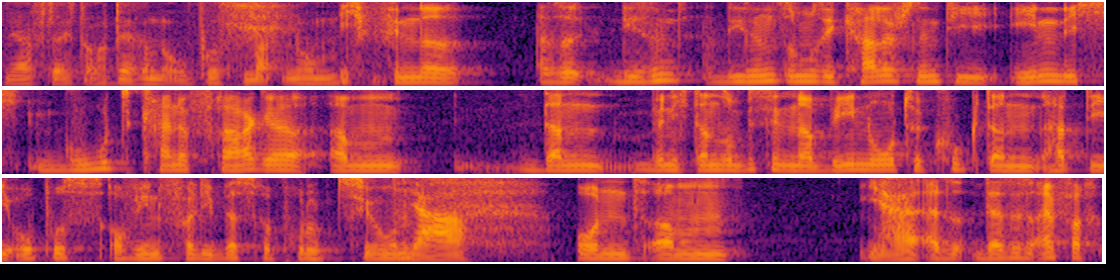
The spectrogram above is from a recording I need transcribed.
ja vielleicht auch deren Opus Magnum. Ich finde, also die sind, die sind so musikalisch, sind die ähnlich gut, keine Frage. Ähm, dann, wenn ich dann so ein bisschen in der B-Note gucke, dann hat die Opus auf jeden Fall die bessere Produktion. Ja. Und ähm, ja, also das ist einfach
